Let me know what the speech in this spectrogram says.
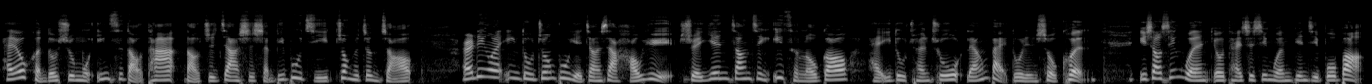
还有很多树木因此倒塌，导致驾驶闪避不及，撞个正着。而另外，印度中部也降下豪雨，水淹将近一层楼高，还一度传出两百多人受困。以上新闻由台视新闻编辑播报，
